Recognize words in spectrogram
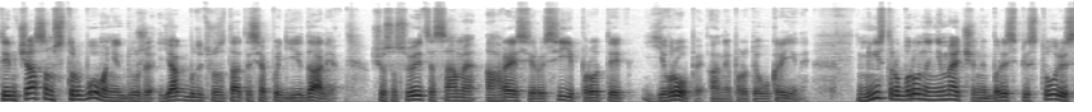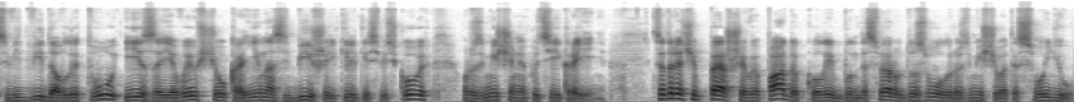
Тим часом стурбовані дуже, як будуть розгортатися події далі, що стосується саме агресії Росії проти Європи, а не проти України. Міністр оборони Німеччини Борис Пісторіус відвідав Литву і заявив, що Україна збільшує кількість військових, розміщених у цій країні. Це, до речі, перший випадок, коли Бундесверу дозволили розміщувати свою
